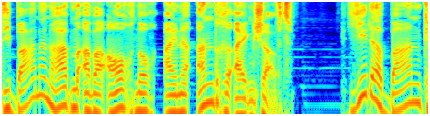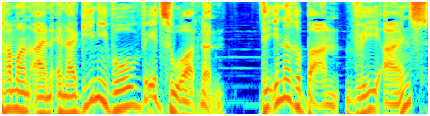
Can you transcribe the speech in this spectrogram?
Die Bahnen haben aber auch noch eine andere Eigenschaft. Jeder Bahn kann man ein Energieniveau W zuordnen. Die innere Bahn W1,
